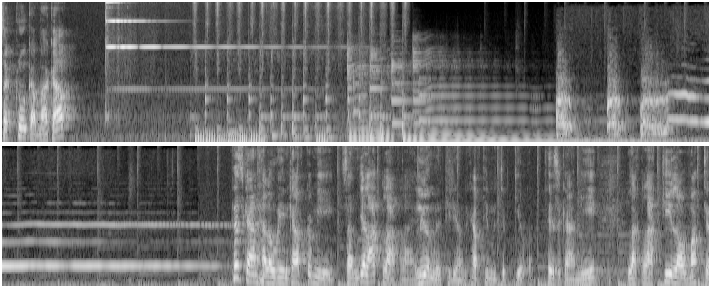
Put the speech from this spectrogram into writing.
สักครู่กลับมาครับเทศกาลฮาโลวีนครับก็มีสัญลักษณ์หลากหลายเรื่องเลยทีเดียวนะครับที่มันจะเกี่ยวกับเทศกาลนี้ หลักๆ ที่เรามักจะ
